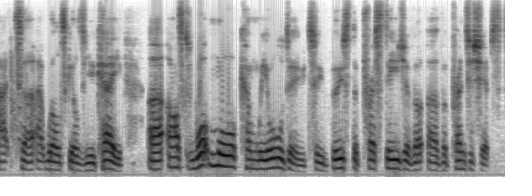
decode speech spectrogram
at, uh, at World Skills UK, uh, asks what more can we all do to boost the prestige of, of apprenticeships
